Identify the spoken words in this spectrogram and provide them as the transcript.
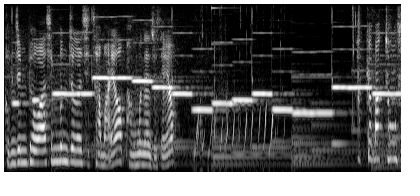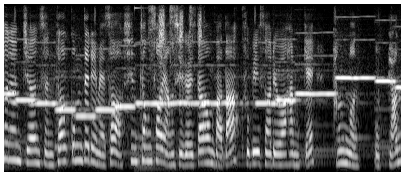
검진표와 신분증을 지참하여 방문해주세요. 학교 밖 청소년 지원센터 꿈드림에서 신청서 양식을 다운받아 구비 서류와 함께 방문, 우편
